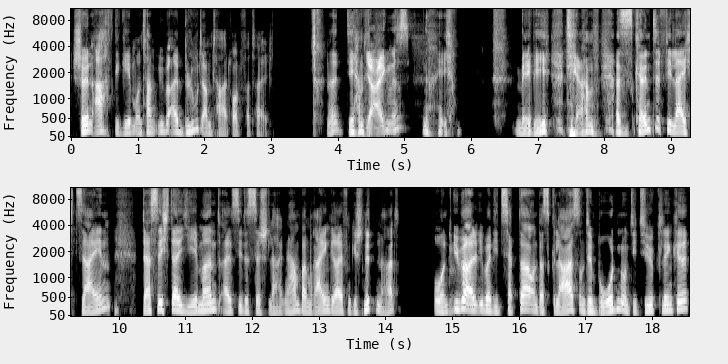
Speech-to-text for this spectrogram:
schön Acht gegeben und haben überall Blut am Tatort verteilt. Ne? Die haben. Ihr eigenes? Maybe. Die haben, also es könnte vielleicht sein, dass sich da jemand, als sie das zerschlagen haben, beim Reingreifen geschnitten hat und mhm. überall über die Zepter und das Glas und den Boden und die Türklinke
